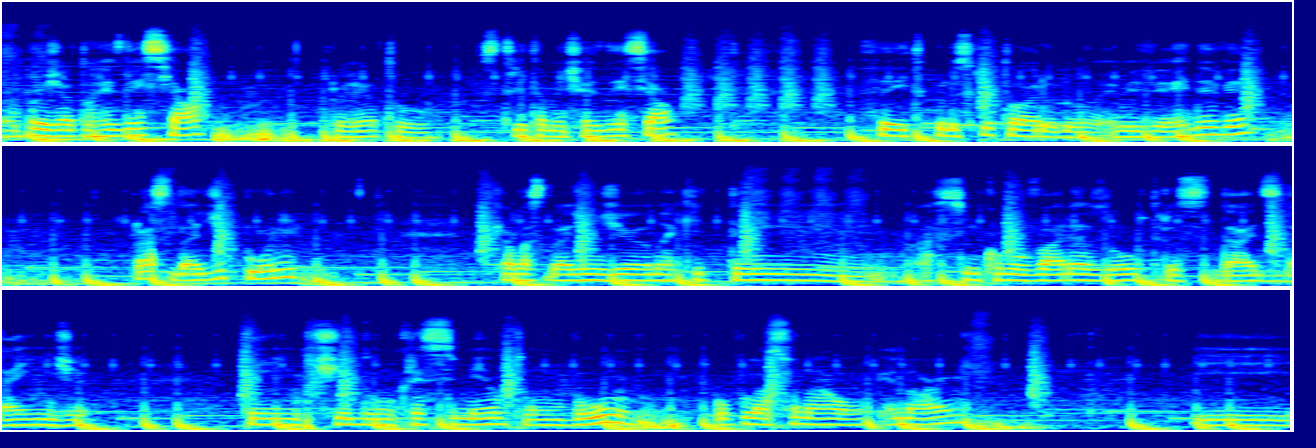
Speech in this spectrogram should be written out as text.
é um projeto residencial, projeto estritamente residencial feito pelo escritório do MVRDV para a cidade de Pune, que é uma cidade indiana que tem, assim como várias outras cidades da Índia, tem tido um crescimento, um boom populacional enorme. E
